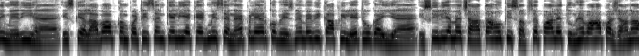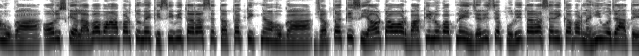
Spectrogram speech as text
मेरी है। इसके अलावा अब कंपटीशन के लिए अकेडमी से नए प्लेयर को भेजने में भी काफ़ी लेट हो गई है। इसीलिए मैं चाहता हूँ कि सबसे पहले तुम्हें वहाँ पर जाना होगा और इसके अलावा वहाँ पर तुम्हें किसी भी तरह से तब तक टिकना होगा, जब तक कि सियाओटा और बाकी लोग अपने इंजरी से पूरी तरह से रिकवर नहीं हो जाते।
